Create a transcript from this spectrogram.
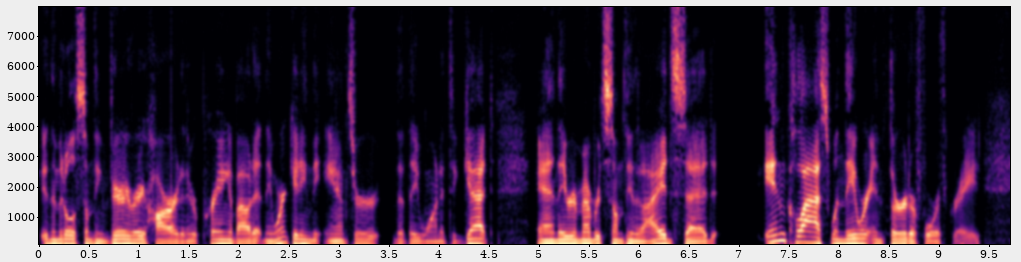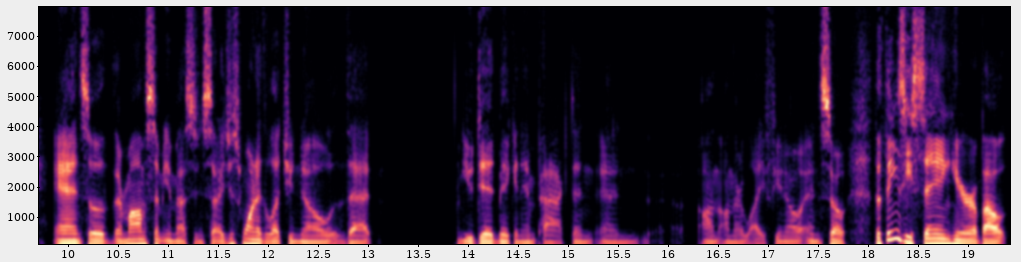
in the middle of something very very hard and they were praying about it and they weren't getting the answer that they wanted to get and they remembered something that i had said in class when they were in third or fourth grade. And so their mom sent me a message and said i just wanted to let you know that you did make an impact and and on on their life you know? And so the things he's saying here about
